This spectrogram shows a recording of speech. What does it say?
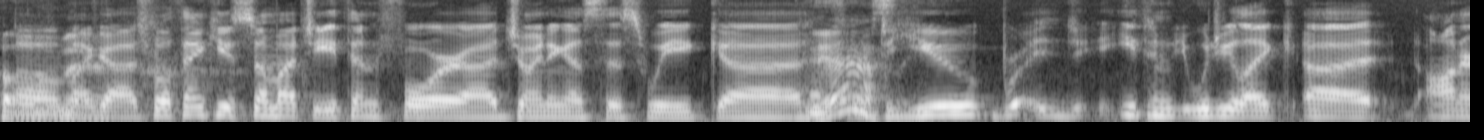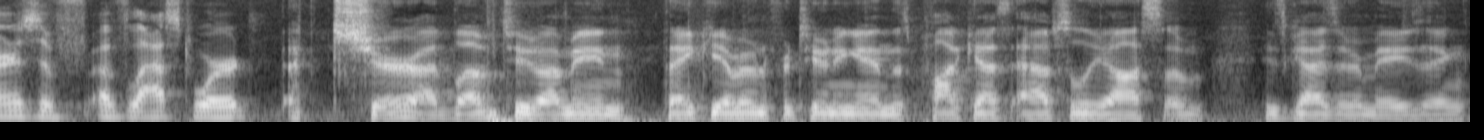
Oh, my gosh! Well, thank you so much, Ethan, for uh, joining us this week. Uh, Yeah. Do you, Ethan? Would you like uh, honors of, of last word? Uh, Sure, I'd love to. I mean, thank you everyone for tuning in. This podcast is absolutely awesome. These guys are amazing.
